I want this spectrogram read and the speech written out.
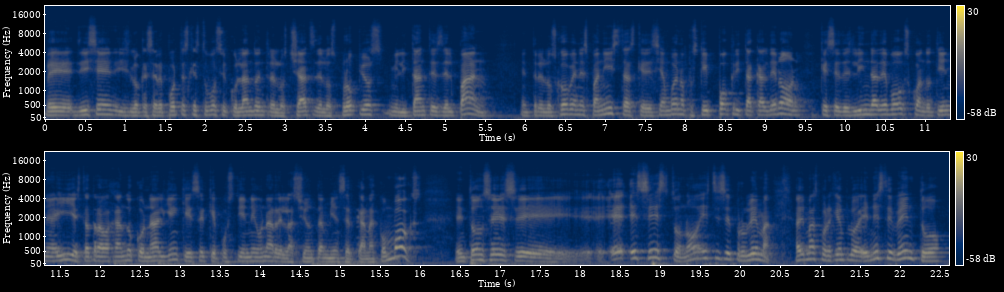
Eh, dice, y lo que se reporta es que estuvo circulando entre los chats de los propios militantes del PAN, entre los jóvenes panistas que decían, bueno, pues qué hipócrita Calderón, que se deslinda de Vox cuando tiene ahí, está trabajando con alguien que es el que pues tiene una relación también cercana con Vox. Entonces, eh, e, es esto, ¿no? Este es el problema. Además, por ejemplo, en este evento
